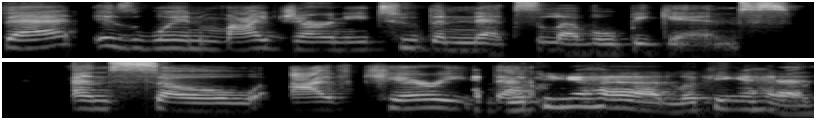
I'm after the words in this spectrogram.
that is when my journey to the next level begins. And so I've carried that. Looking ahead, looking ahead.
